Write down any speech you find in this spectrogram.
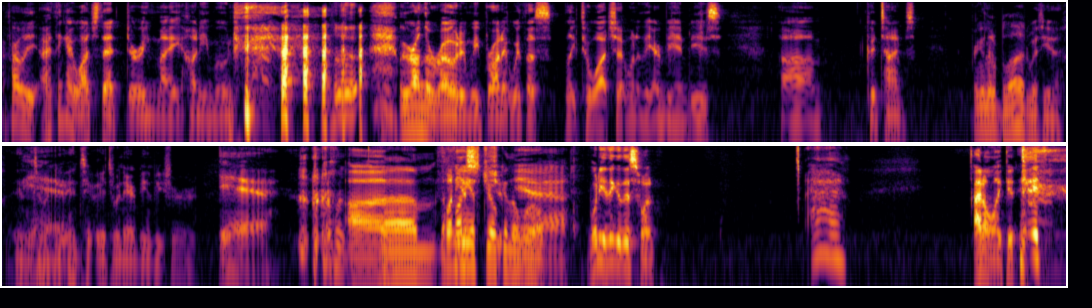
I probably I think I watched that during my honeymoon. we were on the road and we brought it with us like to watch at one of the Airbnbs. Um, good times. Bring a little blood with you into, Yeah. a, into, into an Airbnb, sure. Yeah. um, Um, the funniest, joke in the world. What do you think of this one? Ah, I don't like it. it's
